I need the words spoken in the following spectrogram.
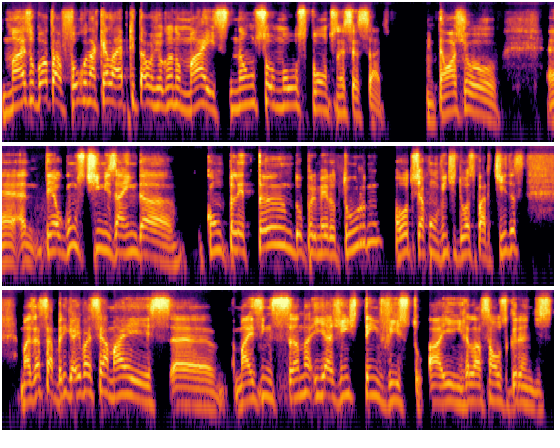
Mas o Botafogo, naquela época que estava jogando mais, não somou os pontos necessários. Então, acho. É, tem alguns times ainda completando o primeiro turno, outros já com 22 partidas, mas essa briga aí vai ser a mais, é, mais insana e a gente tem visto aí em relação aos grandes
